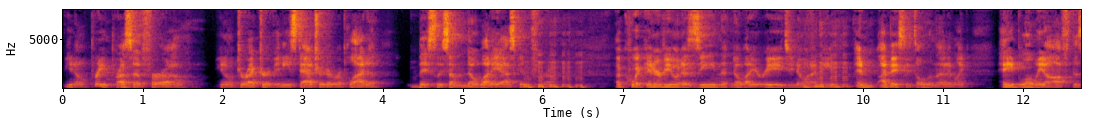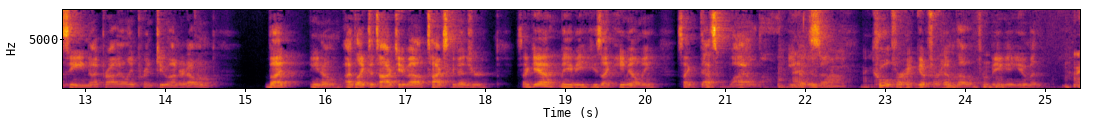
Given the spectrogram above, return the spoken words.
you know pretty impressive for a you know director of any stature to reply to basically some nobody asking for. A, a quick interview in a zine that nobody reads you know what i mean? And i basically told him that. I'm like hey blow me off the zine. I'd probably only print 200 of them but you know i'd like to talk to you about toxic avenger. It's like yeah maybe. He's like email me. It's like that's wild. You know That is so wild. cool for him good for him though for being a human.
